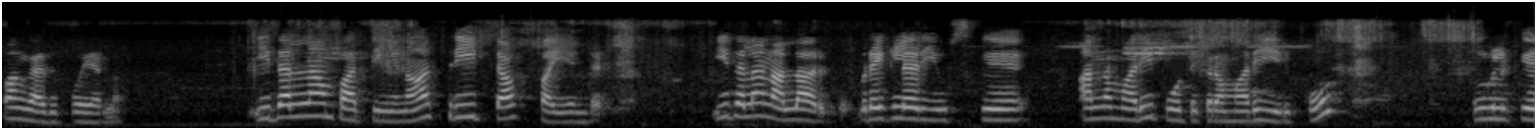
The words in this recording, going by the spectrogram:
வாங்க அது போயிடலாம். இதெல்லாம் பார்த்தீங்கன்னா த்ரீ டாப் ஃபைவ் ஹண்ட்ரட் இதெல்லாம் நல்லா இருக்கும். ரெகுலர் யூஸ்க்கு அந்த மாதிரி போட்டுக்கிற மாதிரி இருக்கும். உங்களுக்கு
